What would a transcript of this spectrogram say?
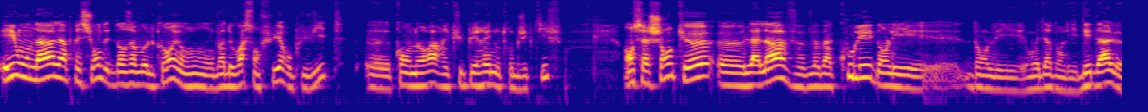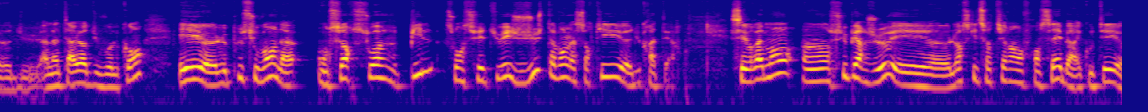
et on a l'impression d'être dans un volcan et on va devoir s'enfuir au plus vite euh, quand on aura récupéré notre objectif, en sachant que euh, la lave va, couler dans les, dans les, on va dire dans les dédales du, à l'intérieur du volcan, et le plus souvent on, sort soit pile, soit on se fait tuer juste avant la sortie du cratère. C'est vraiment un super jeu et lorsqu'il sortira en français, ben, écoutez,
